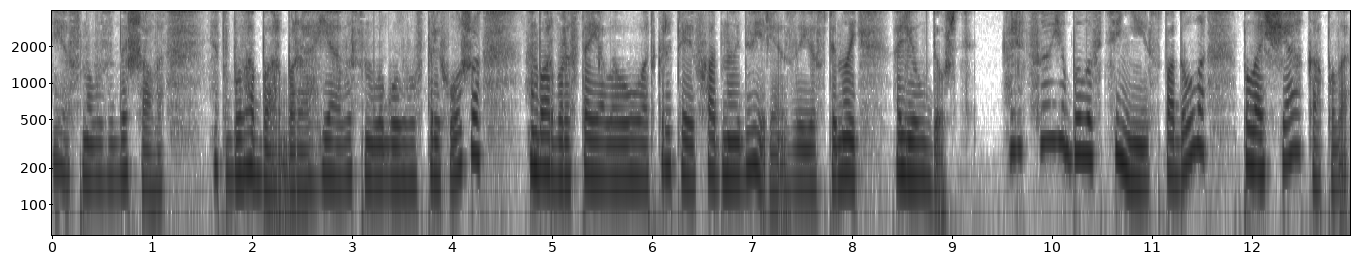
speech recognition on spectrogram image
Я снова задышала. Это была Барбара. Я высунула голову в прихожую. Барбара стояла у открытой входной двери. За ее спиной лил дождь. Лицо ее было в тени, с подола плаща капало.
